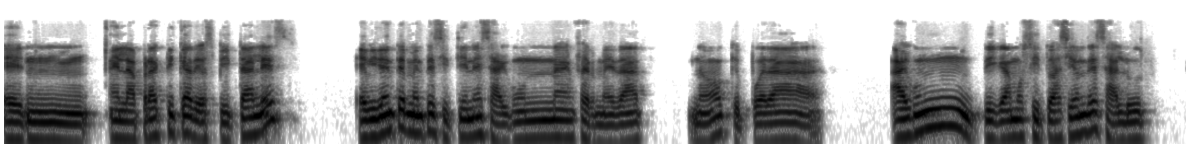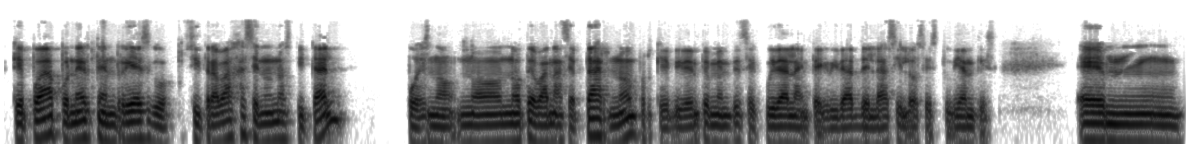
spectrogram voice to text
en, en la práctica de hospitales, evidentemente si tienes alguna enfermedad, ¿no? Que pueda algún, digamos, situación de salud que pueda ponerte en riesgo si trabajas en un hospital, pues no, no, no te van a aceptar, ¿no? Porque evidentemente se cuida la integridad de las y los estudiantes. Em,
